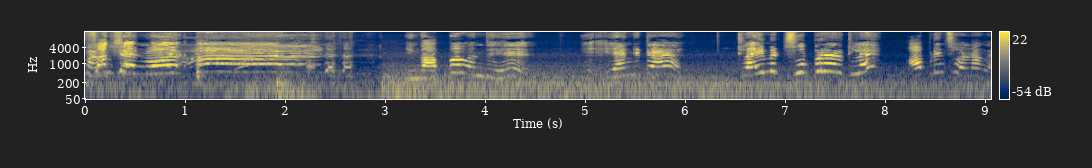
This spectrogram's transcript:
ஃபங்க்ஷன் மோட் எங்க அப்பா வந்து என்கிட்ட கிளைமேட் சூப்பரா இருக்குல்ல அப்படின்னு சொன்னாங்க.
